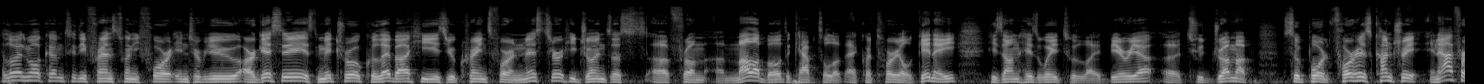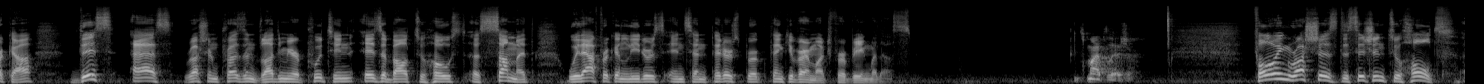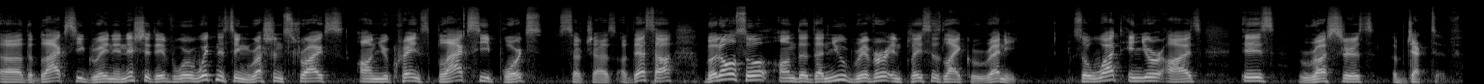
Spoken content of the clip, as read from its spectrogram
Hello and welcome to the France 24 interview. Our guest today is Dmytro Kuleba. He is Ukraine's foreign minister. He joins us uh, from uh, Malabo, the capital of Equatorial Guinea. He's on his way to Liberia uh, to drum up support for his country in Africa. This, as Russian President Vladimir Putin is about to host a summit with African leaders in St. Petersburg. Thank you very much for being with us. It's my pleasure. Following Russia's decision to halt uh, the Black Sea Grain Initiative, we're witnessing Russian strikes on Ukraine's Black Sea ports, such as Odessa, but also on the Danube River in places like Reni. So, what, in your eyes, is Russia's objective?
